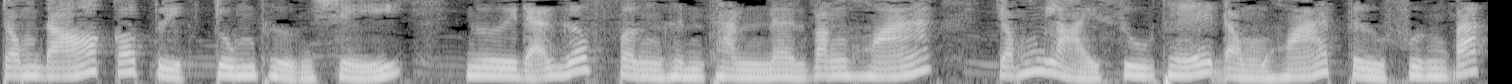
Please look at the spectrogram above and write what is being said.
trong đó có tuyệt trung thượng sĩ, người đã góp phần hình thành nền văn hóa, chống lại xu thế đồng hóa từ phương Bắc,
